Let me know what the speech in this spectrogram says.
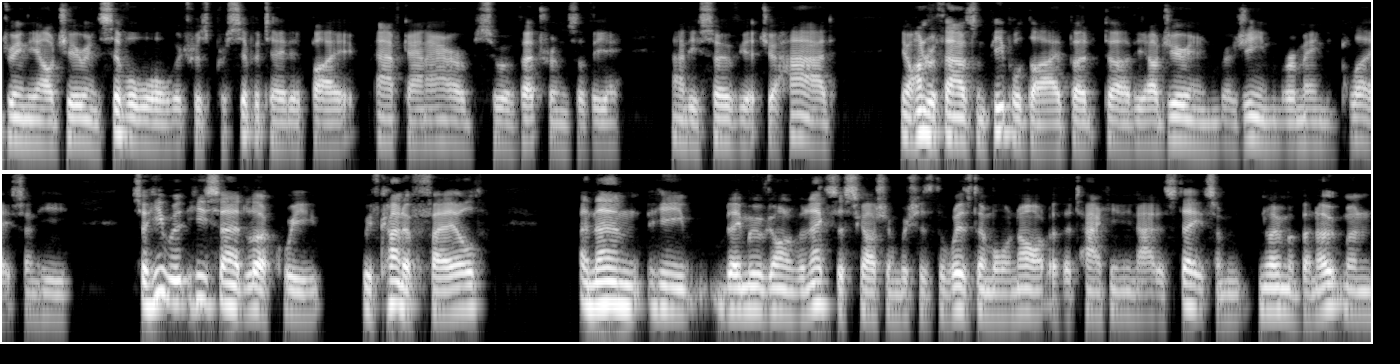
during the Algerian Civil War, which was precipitated by Afghan Arabs who were veterans of the anti-Soviet jihad, you know, 100,000 people died, but uh, the Algerian regime remained in place. And he, so he he said, look, we we've kind of failed. And then he they moved on to the next discussion, which is the wisdom or not of attacking the United States. And Noman Benotman,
